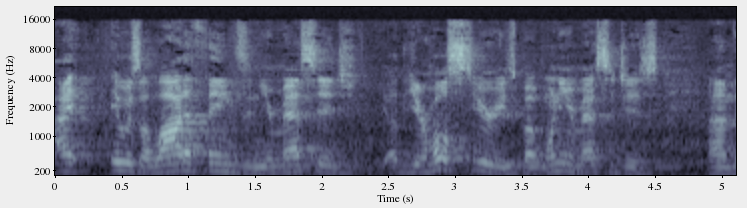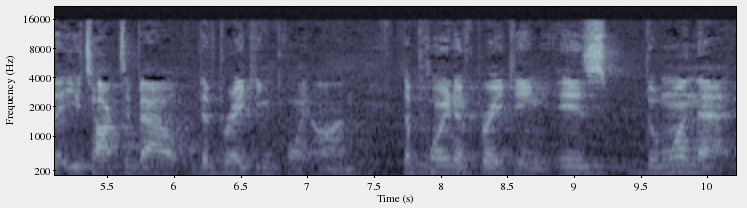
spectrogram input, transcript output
I, it was a lot of things in your message, your whole series, but one of your messages um, that you talked about the breaking point on, the point of breaking, is the one that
